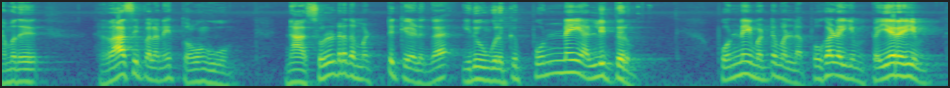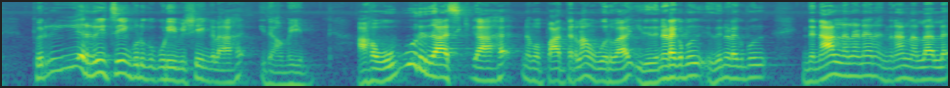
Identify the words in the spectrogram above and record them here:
நமது ராசி பலனை துவங்குவோம். நான் சொல்கிறத மட்டும் கேளுங்க. இது உங்களுக்கு பொன்னை அள்ளித்தரும். பொன்னை மட்டுமல்ல புகழையும் பெயரையும் பெரிய ரீச்சையும் கொடுக்கக்கூடிய விஷயங்களாக இது அமையும். ஆக ஒவ்வொரு ராசிக்காக நம்ம பார்த்துடலாம். ஒவ்வொரு வா இது இது நடக்க போகுது இது நடக்க போகுது. இந்த நாள் நல்ல நேரம் இந்த நாள் நல்லா இல்லை.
